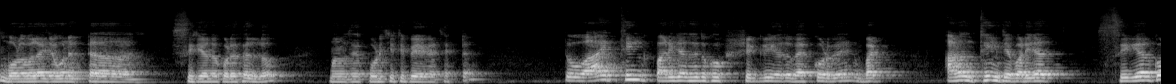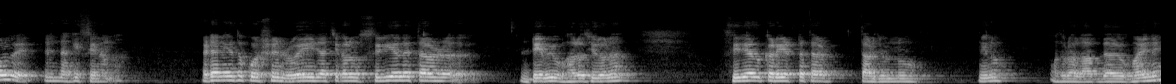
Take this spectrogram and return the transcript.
বড়োবেলায় যখন একটা সিরিয়ালও করে ফেলল মানুষের পরিচিতি পেয়ে গেছে একটা। তো আই থিঙ্ক পারিজাত হয়তো খুব শীঘ্রই হয়তো ব্যাক করবে বাট আই ডোন্ট থিঙ্ক যে পারিজাত সিরিয়াল করবে নাকি সিনেমা এটা নিয়ে তো কোশ্চেন রয়েই যাচ্ছে, কারণ সিরিয়ালে তার ডেবিউ ভালো ছিল না। সিরিয়াল ক্যারিয়ারটা তার তার জন্য ইউনো অতটা লাভদায়ক হয়নি।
